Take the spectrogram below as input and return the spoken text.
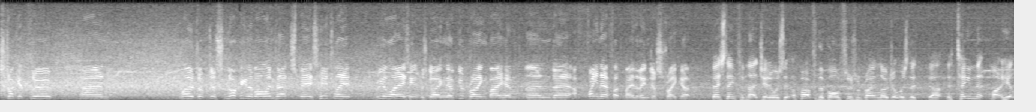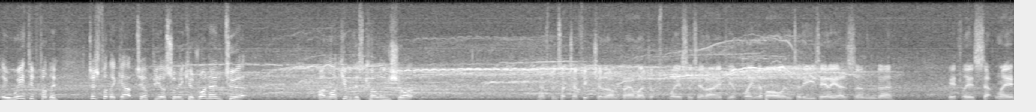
struck it through, and Laudrup just knocking the ball into that space. Hateley realising it was going there. Good running by him, and uh, a fine effort by the Rangers striker. Best thing from that, Jerry, was that apart from the ball through from Brian Laudrup, was the, the, the time that Mark Hateley waited for the just for the gap to appear so he could run into it. Unlucky with his curling shot. That's been such a feature of uh, Laudrup's play since he arrived. You're playing the ball into these areas, and uh, Hateley is certainly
